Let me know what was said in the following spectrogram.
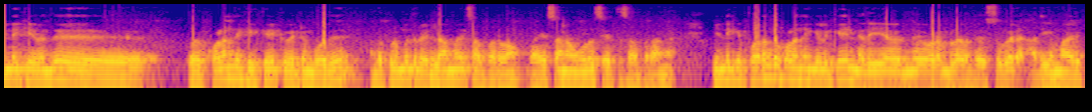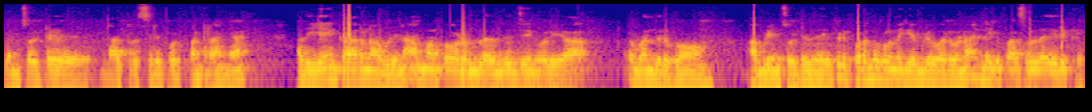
இன்னைக்கு வந்து ஒரு குழந்தைக்கு கேக்கு வெட்டும்போது அந்த குடும்பத்தில் எல்லாமே சாப்பிட்றோம் வயசானவங்களும் சேர்த்து சாப்பிட்றாங்க. இன்னைக்கு பிறந்த குழந்தைங்களுக்கே நிறைய வந்து உடம்புல வந்து சுகர் அதிகமாக இருக்குன்னு சொல்லிட்டு டாக்டர்ஸ் ரிப்போர்ட் பண்ணுறாங்க அது ஏன் காரணம் அப்படின்னா அம்மா அப்பா உடம்புல இருந்து ஜீன் வழியாக வந்திருக்கும் அப்படின்னு சொல்லிட்டு எப்படி பிறந்த குழந்தைக்கு எப்படி வரும்னா இன்றைக்கி பாசிபிளாக இருக்குது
